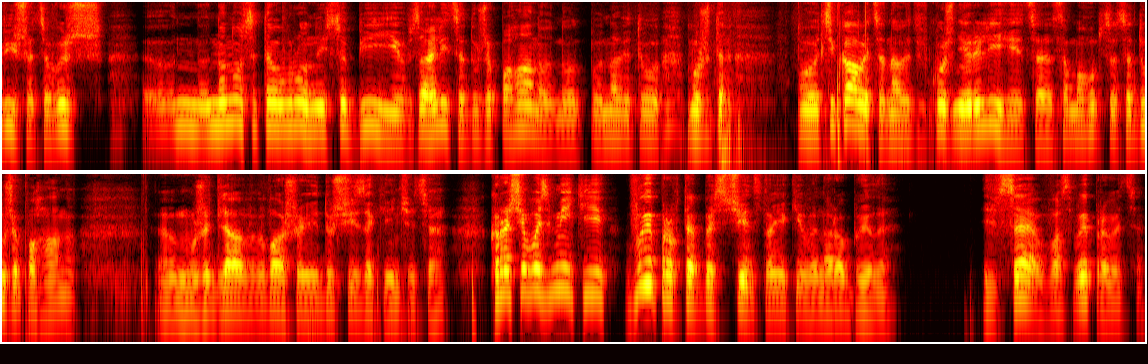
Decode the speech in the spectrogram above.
вішаться? Ви ж е, наносите урон і собі, і взагалі це дуже погано. Ну, навіть можете поцікавитися, навіть в кожній релігії це самогубство це дуже погано. Е, Може, для вашої душі закінчиться. Краще візьміть і виправте безчинства, які ви наробили. І все, у вас виправиться.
